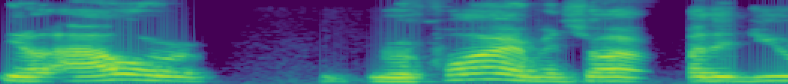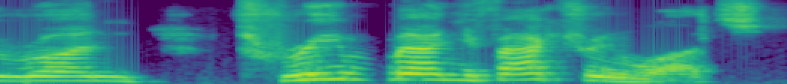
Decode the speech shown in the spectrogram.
you know, our requirements are that you run three manufacturing lots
